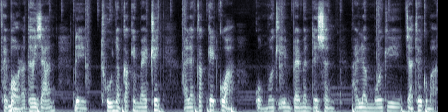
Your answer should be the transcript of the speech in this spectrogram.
phải bỏ ra thời gian để thu nhập các cái metric hay là các kết quả của mỗi cái implementation hay là mỗi cái giả thuyết của bạn.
